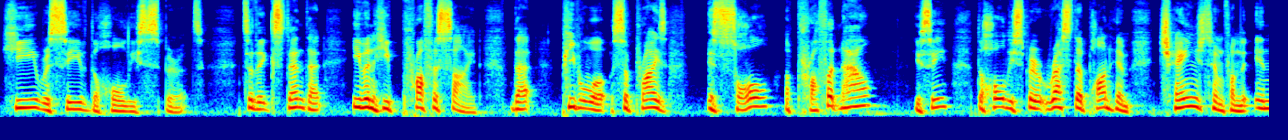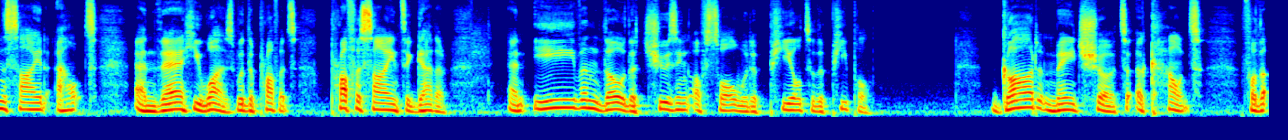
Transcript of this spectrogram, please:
He received the Holy Spirit to the extent that even he prophesied that people were surprised. Is Saul a prophet now? You see, the Holy Spirit rested upon him, changed him from the inside out, and there he was with the prophets, prophesying together. And even though the choosing of Saul would appeal to the people, God made sure to account for the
